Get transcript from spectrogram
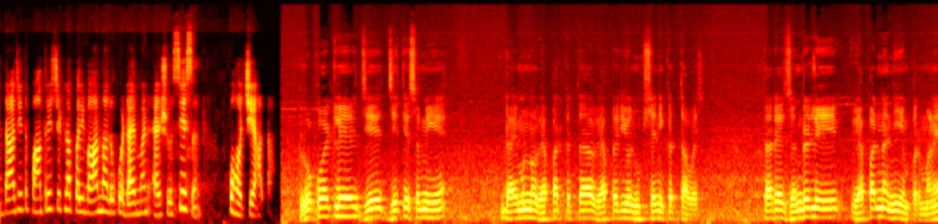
અંદાજિત પાંત્રીસ જેટલા પરિવારના લોકો ડાયમંડ એસોસિએશન પહોંચ્યા હતા. લોકો એટલે જે જે તે સમયે ડાયમંડનો વેપાર કરતા વેપારીઓ નુકસાની કરતા હોય છે. ત્યારે જનરલી વેપારના નિયમ પ્રમાણે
